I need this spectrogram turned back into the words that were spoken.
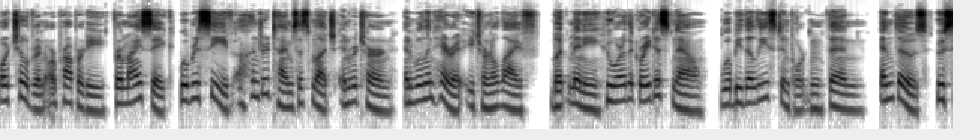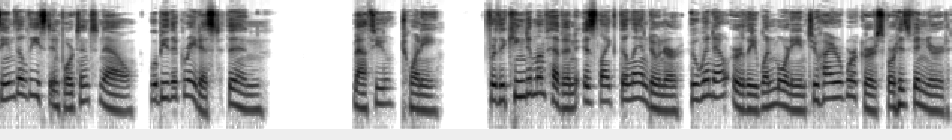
or children or property, for my sake, will receive a hundred times as much in return, and will inherit eternal life. But many who are the greatest now will be the least important then and those who seem the least important now will be the greatest then. Matthew 20. For the kingdom of heaven is like the landowner who went out early one morning to hire workers for his vineyard.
